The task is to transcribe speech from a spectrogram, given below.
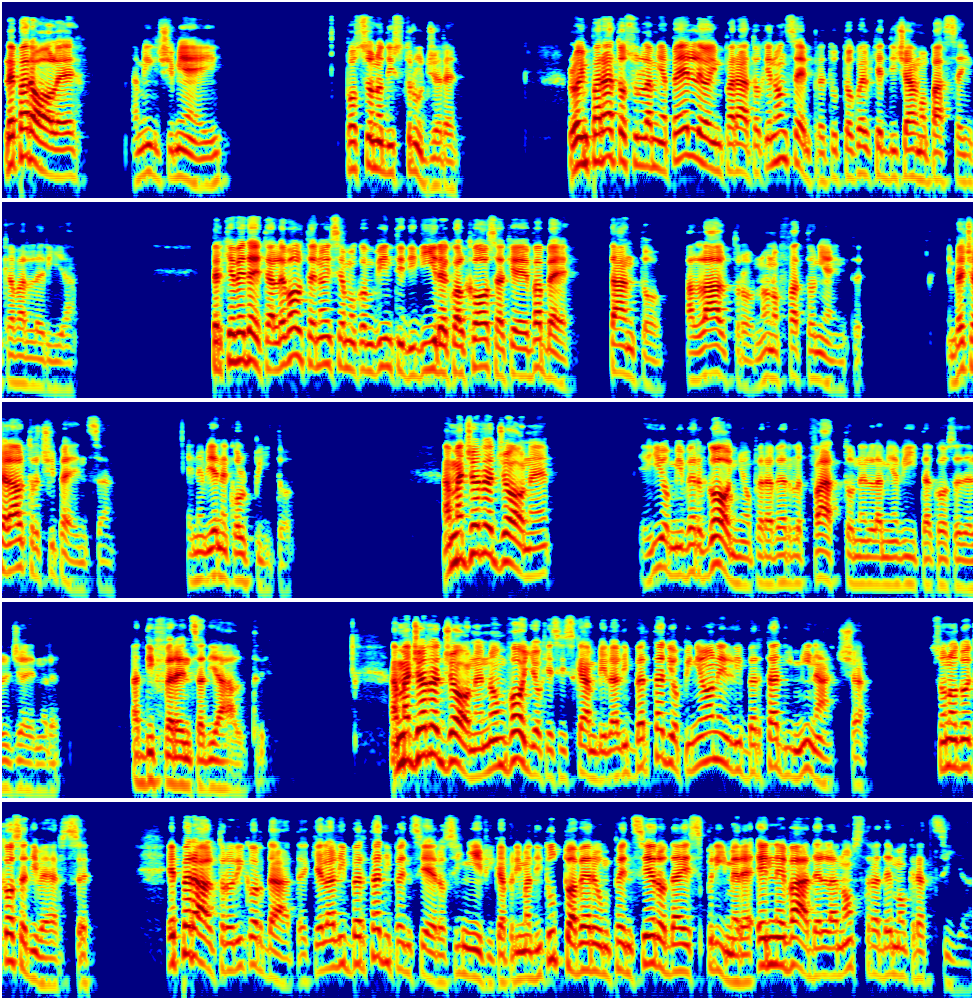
Le parole, amici miei, possono distruggere. L'ho imparato sulla mia pelle e ho imparato che non sempre tutto quel che diciamo passa in cavalleria. Perché vedete, alle volte noi siamo convinti di dire qualcosa che, vabbè, tanto all'altro non ho fatto niente. Invece l'altro ci pensa e ne viene colpito. A maggior ragione, e io mi vergogno per aver fatto nella mia vita cose del genere, a differenza di altri. A maggior ragione non voglio che si scambi la libertà di opinione in libertà di minaccia. Sono due cose diverse. E peraltro ricordate che la libertà di pensiero significa prima di tutto avere un pensiero da esprimere e ne va della nostra democrazia.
